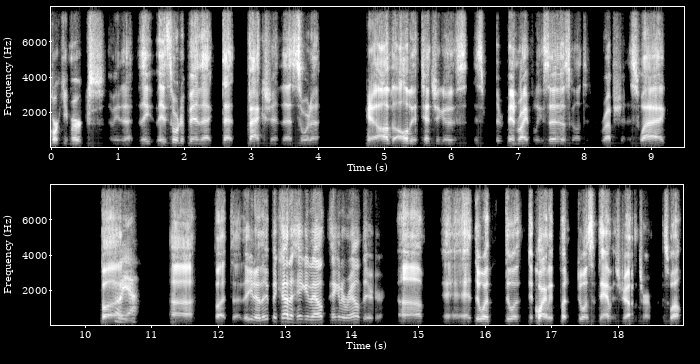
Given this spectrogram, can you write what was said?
Quirky Mercs. I mean, they they've sort of been that that faction that sort of you know all the all the attention goes and rightfully so is going to corruption and swag. But oh yeah. Uh, but uh, you know they've been kind of hanging out, hanging around there, um, and doing doing quietly put doing some damage throughout the tournament as well.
